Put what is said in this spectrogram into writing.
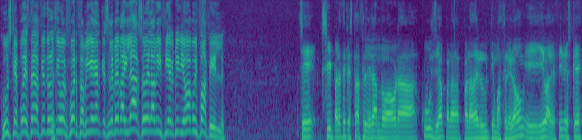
Kus que puede estar haciendo el último esfuerzo. Vingegaard que se le ve bailar sobre la bici. Herminio va muy fácil. Sí, sí, parece que está acelerando ahora Kus ya para, para dar el último acelerón. Y iba a decir, es que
